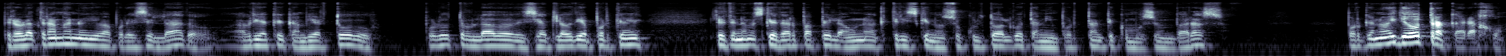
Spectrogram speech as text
Pero la trama no iba por ese lado, habría que cambiar todo. Por otro lado, decía Claudia, ¿por qué le tenemos que dar papel a una actriz que nos ocultó algo tan importante como su embarazo. Porque no hay de otra, carajo.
